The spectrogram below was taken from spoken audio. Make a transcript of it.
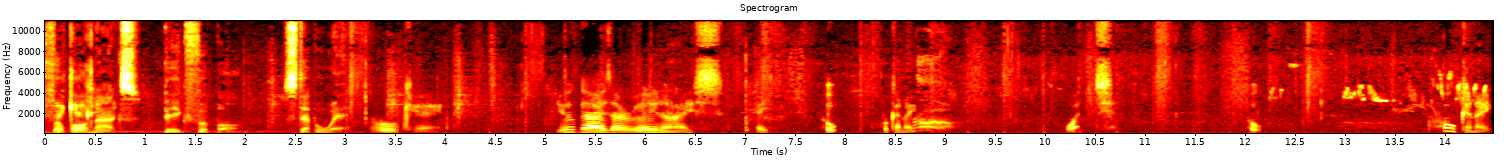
Football, Max. Big football. Step away. Okay. You guys are really nice. Hey. Oh, how can I? What? Oh. How can I?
